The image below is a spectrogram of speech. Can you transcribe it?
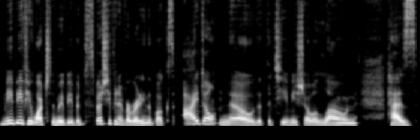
maybe if you watch the movie, but especially if you've never read the books, I don't know that the TV show alone has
